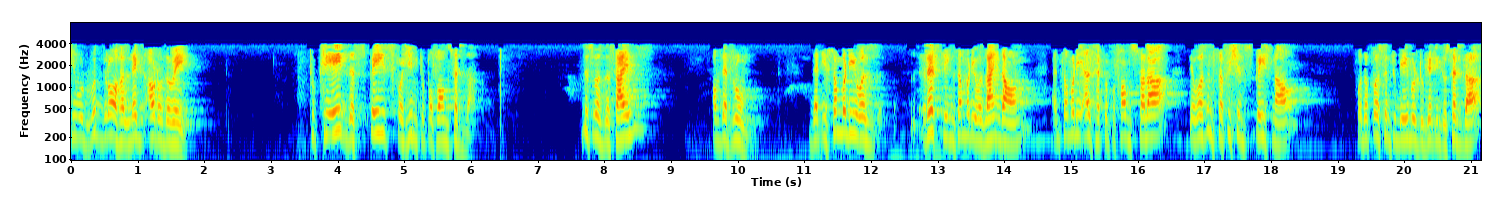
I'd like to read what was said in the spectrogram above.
she would withdraw her legs out of the way to create the space for him to perform sajda. This was the size of that room. That if somebody was resting, somebody was lying down, and somebody else had to perform salah, there wasn't sufficient space now for the person to be able to get into sajda.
